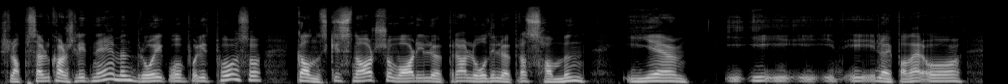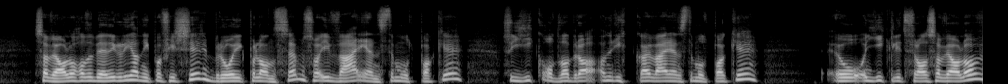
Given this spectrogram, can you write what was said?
slapp seg vel kanskje litt ned, men Brå gikk over på litt på, så ganske snart så var de løpera, lå de løpera sammen i, eh, i, i, i, løypa der. og Savialo hadde bedre glid, han gikk på Fischer, Brå gikk på Landsem, så i hver eneste motbakke så gikk Oddvar bra, han rykka i hver eneste motbakke og gikk litt fra Savjalov,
